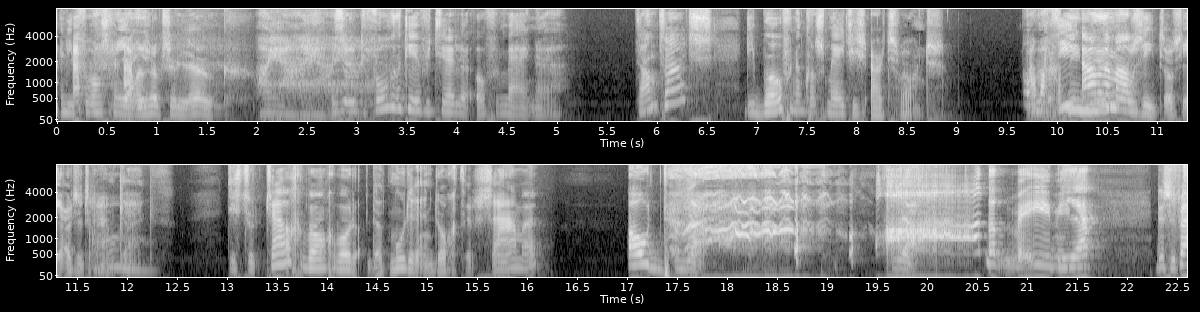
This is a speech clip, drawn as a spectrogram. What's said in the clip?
En die Frans van jou was ook zo leuk. Oh ja, ja. Dan zal ik de volgende keer vertellen over mijn eh, tandarts... die boven een cosmetisch arts woont. Oh, het die allemaal ziet als hij uit het raam kijkt. Het is totaal gewoon geworden dat moeder en dochter samen... Oh, Ja. ja. dat weet je niet. Ja. Dus totaal.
